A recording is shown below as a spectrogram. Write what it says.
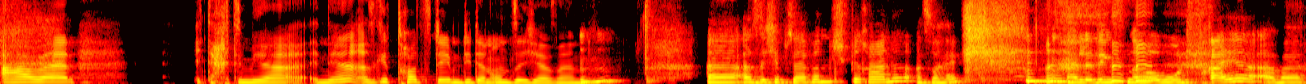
aber ich dachte mir, ne, es gibt trotzdem, die dann unsicher sind. Mhm. Äh, also ich habe selber eine Spirale, also halt allerdings eine hormonfreie, aber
